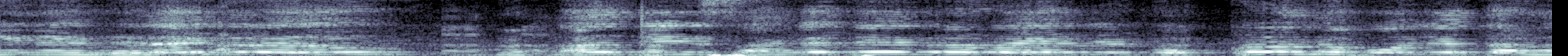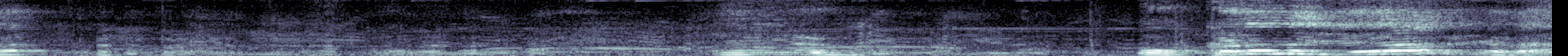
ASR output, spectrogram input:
నేను నెల అవుతలేదు మరి దీని సంగతి ఏంద్రబాయ్ అని చెప్పి ఒక్కడన్నా ఫోన్ చేస్తానా ఒక్కడన్నా చేయాలి కదా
